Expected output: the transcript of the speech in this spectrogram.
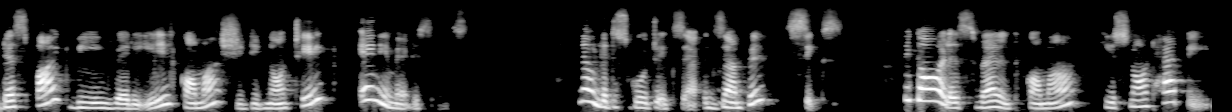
Despite being very ill, comma, she did not take any medicines. Now let us go to exa example 6. With all his wealth, comma, he is not happy.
